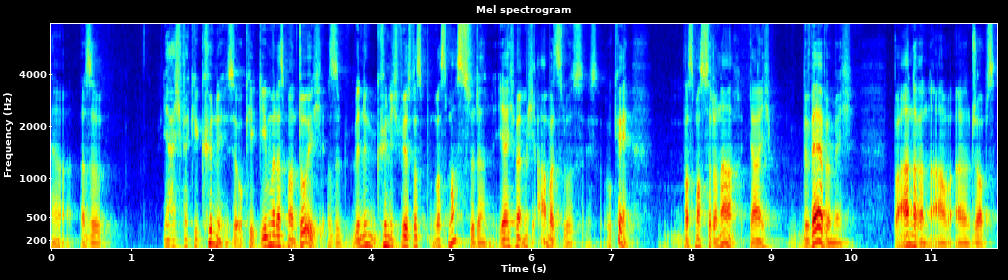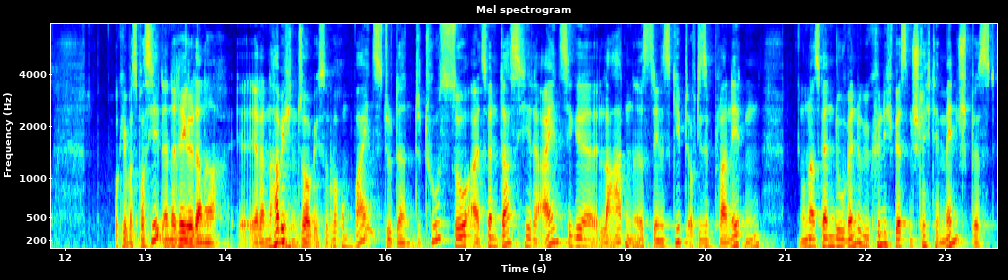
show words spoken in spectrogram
Ja, also, ja, ich werde gekündigt. Ich so, okay, gehen wir das mal durch. Also, wenn du gekündigt wirst, was, was machst du dann? Ja, ich werde mich arbeitslos. Ich so, okay, was machst du danach? Ja, ich bewerbe mich bei anderen äh, Jobs. Okay, was passiert in der Regel danach? Ja, dann habe ich einen Job. Ich so, warum weinst du dann? Du tust so, als wenn das hier der einzige Laden ist, den es gibt auf diesem Planeten und als wenn du, wenn du gekündigt wirst, ein schlechter Mensch bist.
